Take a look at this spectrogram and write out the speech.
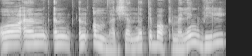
Og en, en, en anerkjennende tilbakemelding vil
